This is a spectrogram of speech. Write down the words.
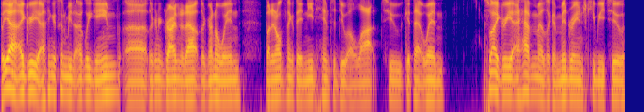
But yeah, I agree. I think it's going to be an ugly game. Uh, they're going to grind it out. They're going to win, but I don't think they need him to do a lot to get that win. So I agree. I have him as like a mid-range QB two.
